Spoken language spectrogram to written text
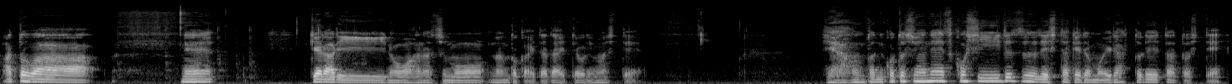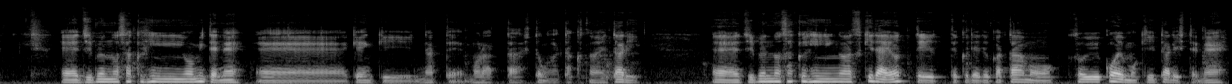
あとは、ね、ギャラリーのお話も何度かいただいておりまして、いや、本当に今年はね、少しずつでしたけども、イラストレーターとして、えー、自分の作品を見てね、えー、元気になってもらった人がたくさんいたり、えー、自分の作品が好きだよって言ってくれる方も、そういう声も聞いたりしてね。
